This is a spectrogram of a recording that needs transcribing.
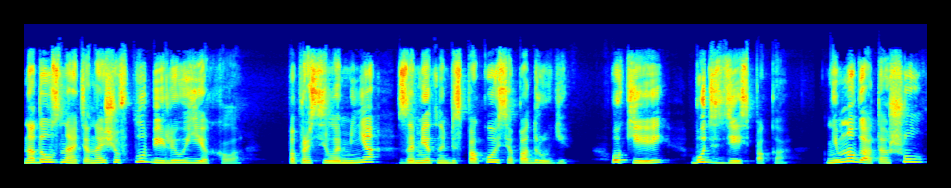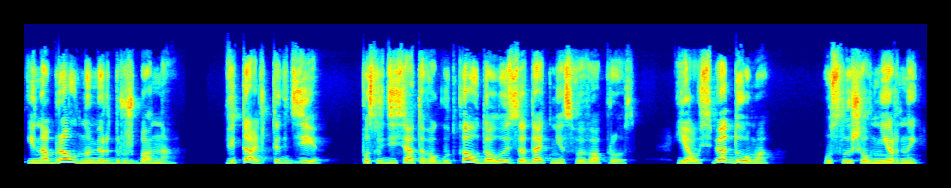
Надо узнать, она еще в клубе или уехала?» Попросила меня, заметно беспокоясь о подруге. «Окей, будь здесь пока». Немного отошел и набрал номер дружбана. «Виталь, ты где?» После десятого гудка удалось задать мне свой вопрос. «Я у себя дома», – услышал нервный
